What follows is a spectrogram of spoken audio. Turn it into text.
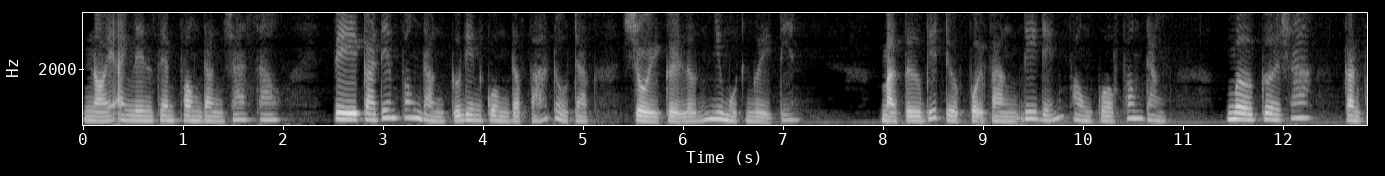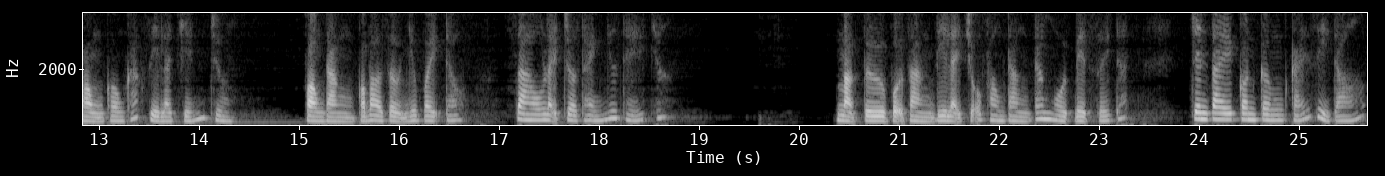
Nói anh lên xem Phong Đằng ra sao. Vì cả đêm Phong Đằng cứ điên cuồng đập phá đồ đạc rồi cười lớn như một người tiên. Mạc Từ biết được vội vàng đi đến phòng của Phong Đằng. Mở cửa ra, căn phòng không khác gì là chiến trường. Phòng Đằng có bao giờ như vậy đâu. Sao lại trở thành như thế chứ? Mạc Tư vội vàng đi lại chỗ Phòng Đằng đang ngồi bệt dưới đất. Trên tay còn cầm cái gì đó.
